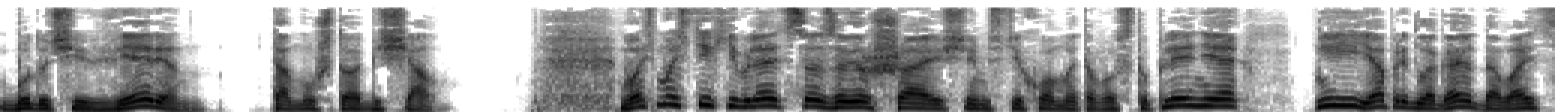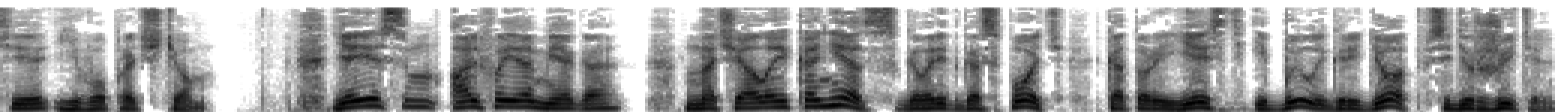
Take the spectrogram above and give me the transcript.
будучи верен тому, что обещал. Восьмой стих является завершающим стихом этого вступления, и я предлагаю, давайте его прочтем. «Я есть Альфа и Омега, начало и конец, говорит Господь, который есть и был и грядет, Вседержитель».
